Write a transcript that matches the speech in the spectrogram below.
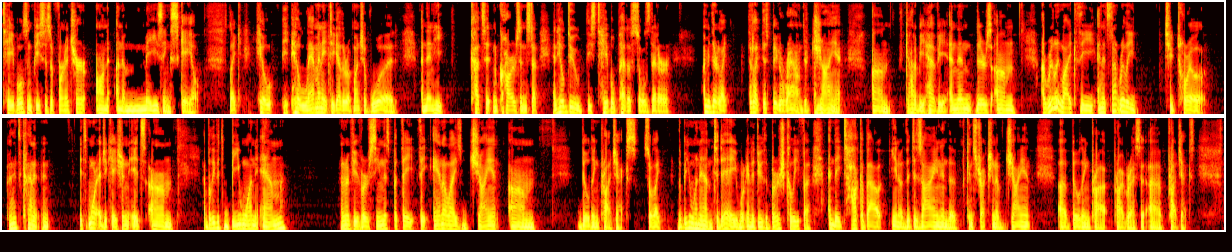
tables and pieces of furniture on an amazing scale like he'll he'll laminate together a bunch of wood and then he cuts it and carves it and stuff. And he'll do these table pedestals that are i mean they're like they're like this big around. They're giant. Um got to be heavy. And then there's um i really like the and it's not really tutorial it's kind of it's more education. It's um i believe it's B1M I don't know if you've ever seen this, but they they analyze giant um, building projects. So like the B1M today, we're going to do the Burj Khalifa, and they talk about you know the design and the construction of giant uh, building pro- progress uh, projects.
